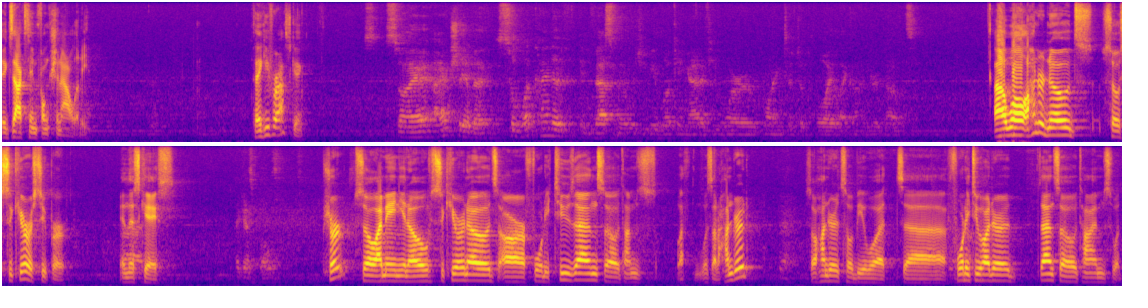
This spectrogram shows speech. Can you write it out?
exact same functionality. Thank you for asking. So I, I actually have a, so what kind of investment would you be looking at if you were wanting to deploy like 100 nodes? Uh, well, 100 nodes, so secure or super in this Uh, case? I guess both. Sure. So I mean, you know, secure nodes are 42 Zen, so times, what, was that 100? Yeah. So 100, so it'll be what, uh, 4,200 Zen, so times what,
